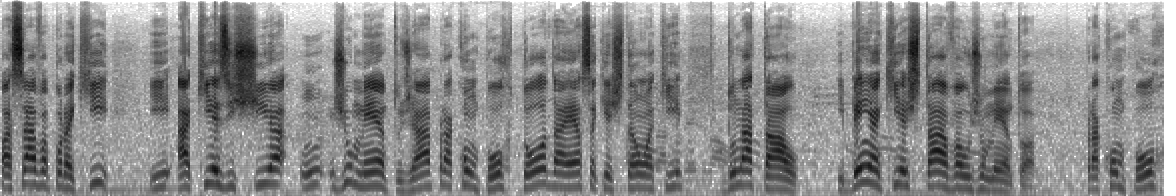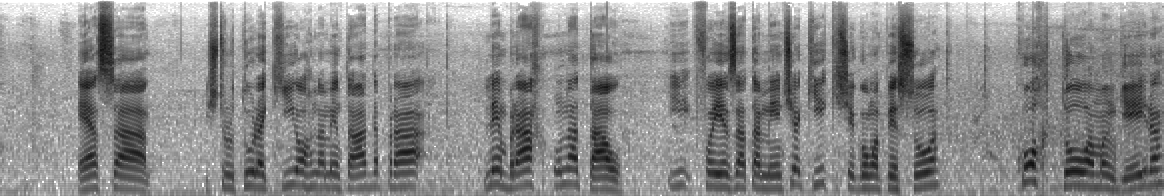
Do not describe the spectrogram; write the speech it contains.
passava por aqui e aqui existia um jumento já para compor toda essa questão aqui do Natal. E bem aqui estava o jumento, para compor essa estrutura aqui ornamentada para lembrar o Natal. E foi exatamente aqui que chegou uma pessoa cortou a mangueira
